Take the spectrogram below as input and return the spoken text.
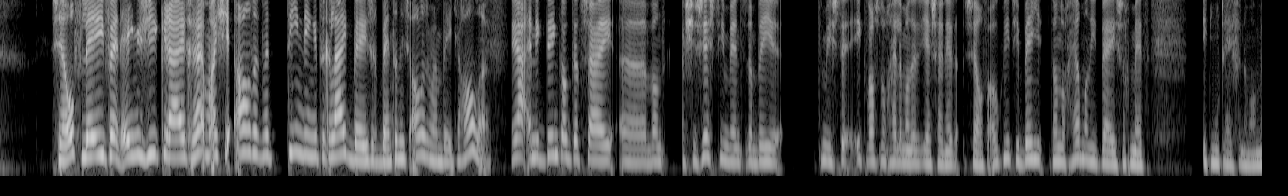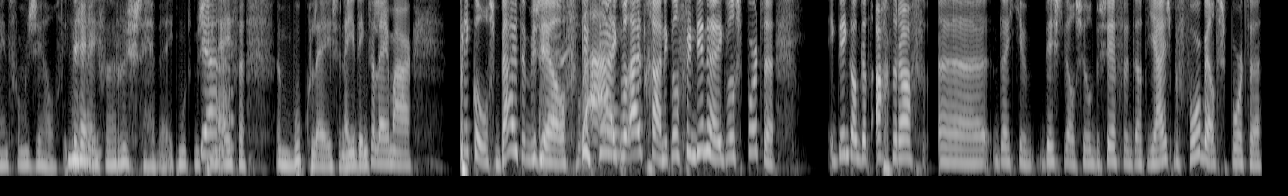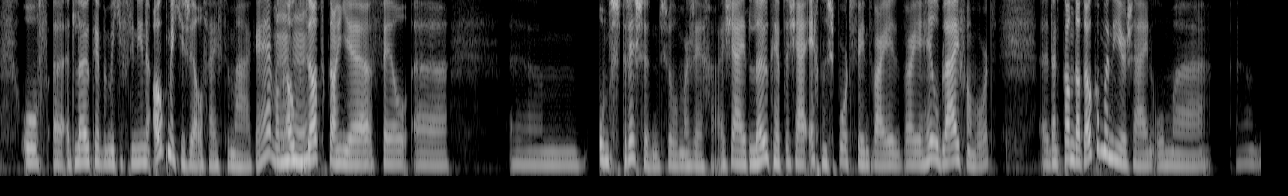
zelf leven en energie krijgen? Maar als je altijd met tien dingen tegelijk bezig bent, dan is alles maar een beetje half. Ja, en ik denk ook dat zij, eh, want als je 16 bent, dan ben je, tenminste, ik was nog helemaal, jij zei net zelf ook niet, je bent dan nog helemaal niet bezig met. Ik moet even een moment voor mezelf. Ik moet even rust hebben. Ik moet misschien Ja. even een boek lezen. Nee, je denkt alleen maar prikkels buiten mezelf. Ah, ik wil uitgaan. Ik wil vriendinnen. Ik wil sporten. Ik denk ook dat achteraf eh, dat je best wel zult beseffen dat juist bijvoorbeeld sporten of eh, het leuk hebben met je vriendinnen ook met jezelf heeft te maken. Hè? Want Mhm. ook dat kan je veel eh, ehm, ontstressen, zullen we maar zeggen. Als jij het leuk hebt, als jij echt een sport vindt waar je, waar je heel blij van wordt, dan kan dat ook een manier zijn om, eh, ehm,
